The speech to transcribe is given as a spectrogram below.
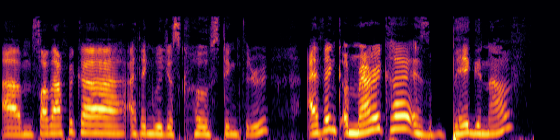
Um, South Africa, I think we're just coasting through. I think America is big enough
